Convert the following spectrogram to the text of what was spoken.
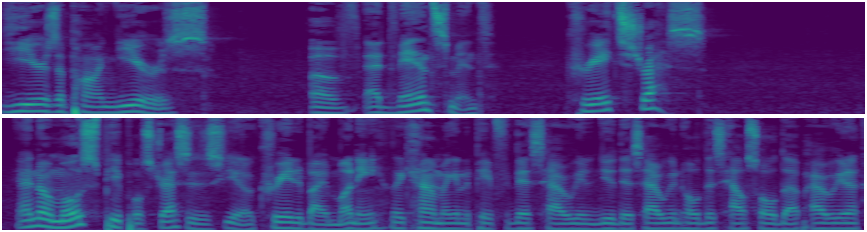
years upon years of advancement creates stress. I know most people's stress is, you know, created by money. Like, how am I going to pay for this? How are we going to do this? How are we going to hold this household up? How are we going to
